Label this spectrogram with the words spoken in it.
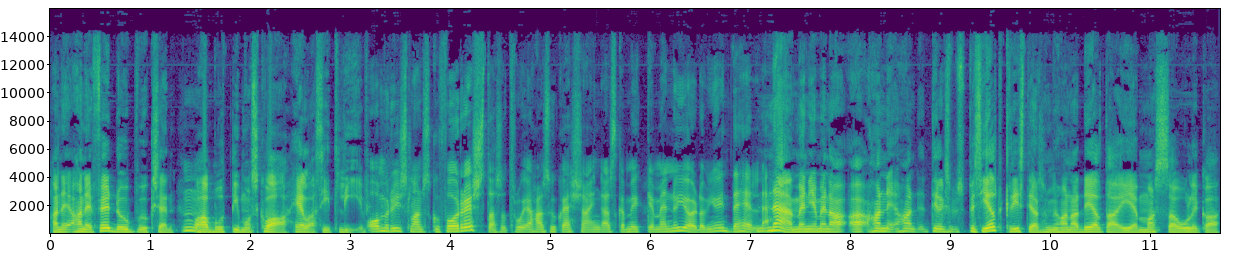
Han är, han är född och uppvuxen mm. och har bott i Moskva hela sitt liv. Om Ryssland skulle få rösta så tror jag han skulle casha in ganska mycket, men nu gör de ju inte heller. Nej, men jag menar, han, han, till exempel, speciellt Christian som ju han har deltagit i en massa olika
